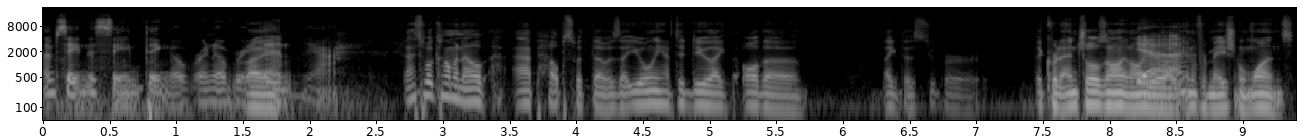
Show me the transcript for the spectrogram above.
I'm saying the same thing over and over Right. again. Yeah. That's what Common App app helps with though, is that you only have to do like all the like the super the credentials and all, and all your like Yeah. information once.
